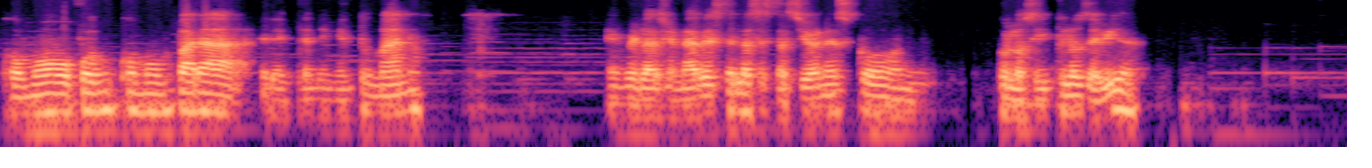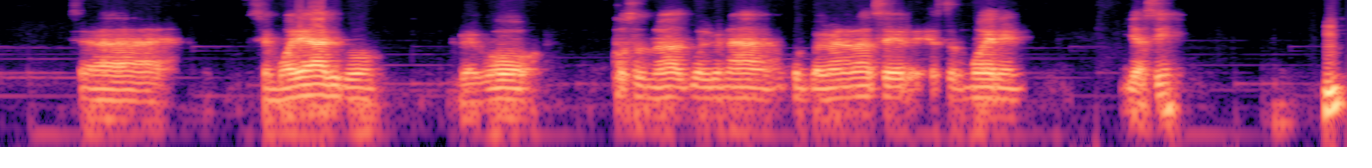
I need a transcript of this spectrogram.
cómo fue un común para el entendimiento humano en relacionar este, las estaciones con, con los ciclos de vida. O sea, se muere algo, luego cosas nuevas vuelven a, vuelven a nacer, estas mueren y así. ¿Mm?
